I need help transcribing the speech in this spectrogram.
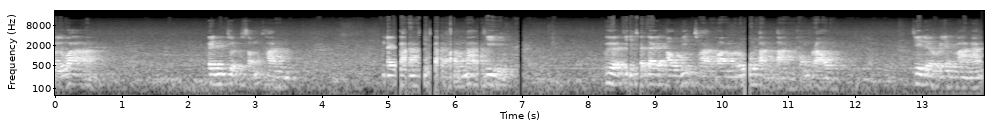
ถือว่า เป็นจุดสำคัญ ในการที่จะทำหน้าที่ เพื่อที่จะได้เอาวิชาความรู้ต่างๆของเรา ที่ได้เรียนมานั้น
